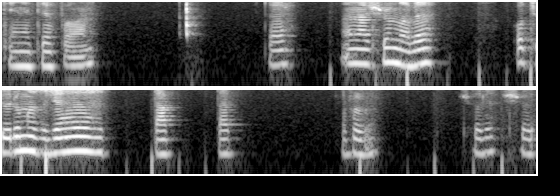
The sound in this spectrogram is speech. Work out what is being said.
TNT falan gider. Hemen şunları atıyorum hızlıca. Tak tak. Yapalım. Şöyle şöyle.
